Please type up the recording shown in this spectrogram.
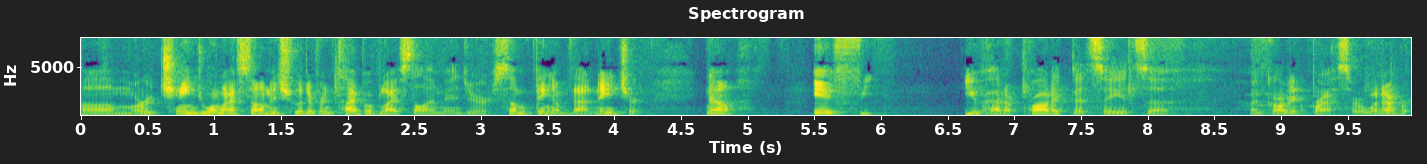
um, or change one lifestyle image to a different type of lifestyle image, or something of that nature. Now, if you had a product, let's say it's a, a garlic press or whatever,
